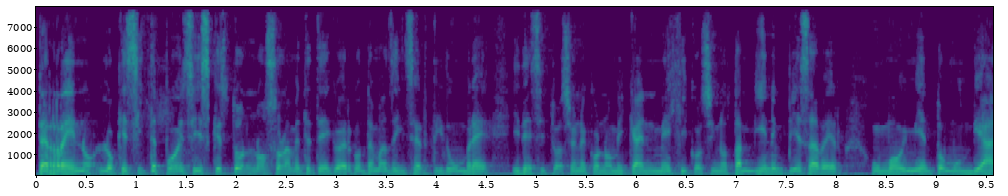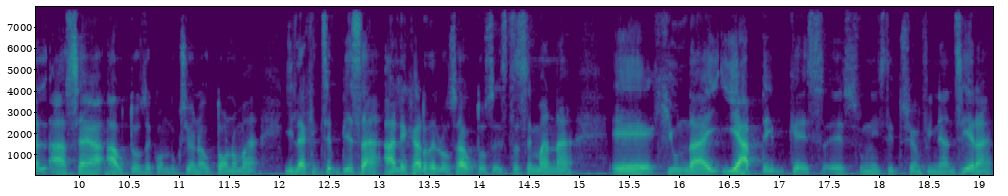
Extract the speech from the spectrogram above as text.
terreno. Lo que sí te puedo decir es que esto no solamente tiene que ver con temas de incertidumbre y de situación económica en México, sino también empieza a haber un movimiento mundial hacia autos de conducción autónoma y la gente se empieza a alejar de los autos. Esta semana eh, Hyundai y Aptiv, que es, es una institución financiera,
